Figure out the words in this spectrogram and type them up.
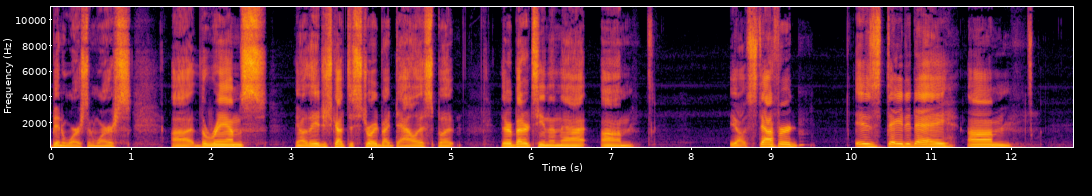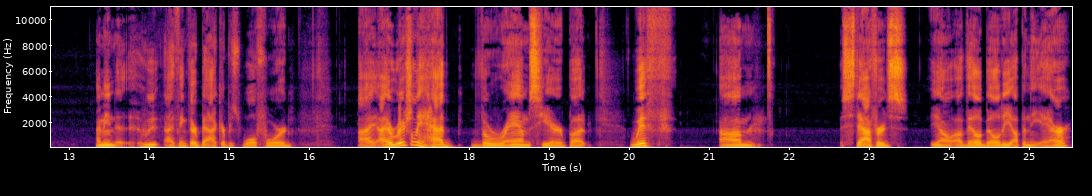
been worse and worse. Uh, the Rams, you know, they just got destroyed by Dallas, but they're a better team than that. Um, you know, Stafford is day to day. Um, I mean, who I think their backup is Wolford. I, I originally had the Rams here, but with um, Stafford's you know availability up in the air,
